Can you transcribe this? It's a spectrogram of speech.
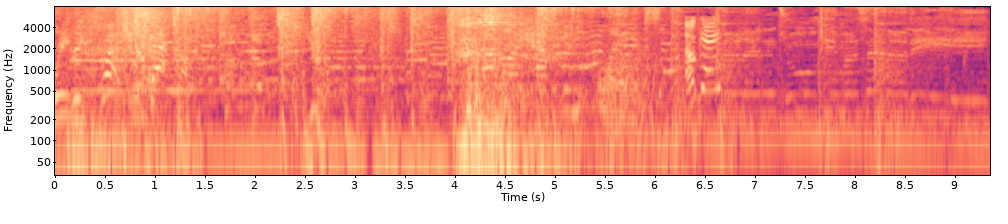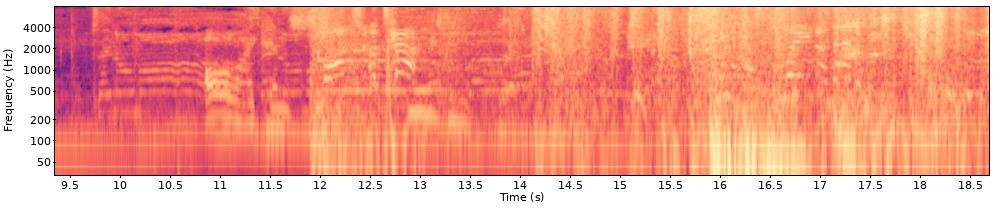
wings. Request backup. Okay. All I can see. Launch attack. Easy. You have slain an enemy.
